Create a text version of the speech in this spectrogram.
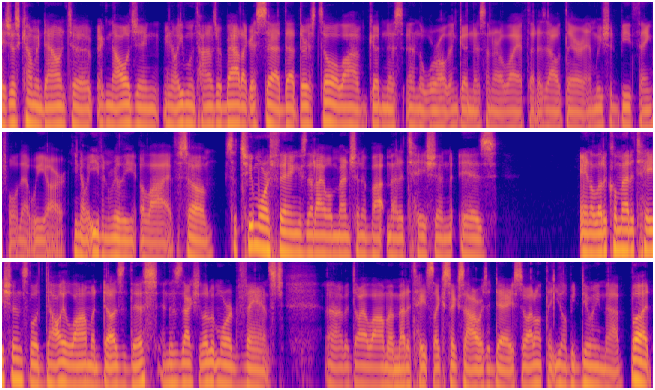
is just coming down to acknowledging, you know, even when times are bad, like I said, that there's still a lot of goodness in the world and goodness in our life that is out there. And we should be thankful that we are, you know, even really alive. So, so two more things that I will mention about meditation is analytical meditation. So the Dalai Lama does this, and this is actually a little bit more advanced. Uh, the Dalai Lama meditates like six hours a day, so I don't think you'll be doing that. But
